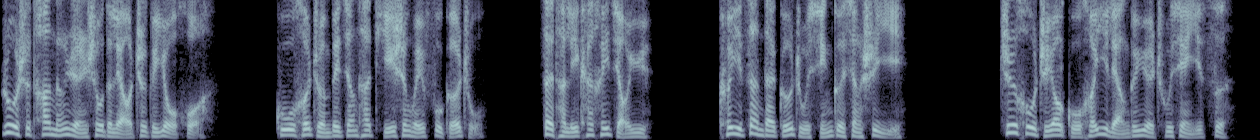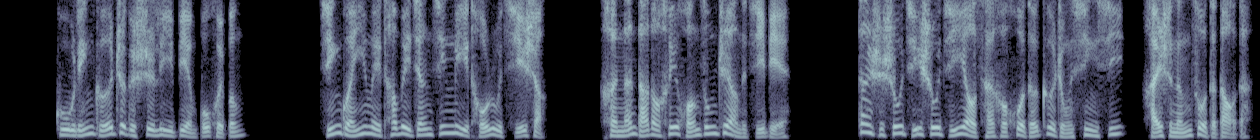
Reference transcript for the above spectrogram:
若是他能忍受得了这个诱惑，古河准备将他提升为副阁主，在他离开黑角域，可以暂代阁主行各项事宜。之后只要古河一两个月出现一次，古灵阁这个势力便不会崩。尽管因为他未将精力投入其上，很难达到黑皇宗这样的级别，但是收集收集药材和获得各种信息还是能做得到的。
